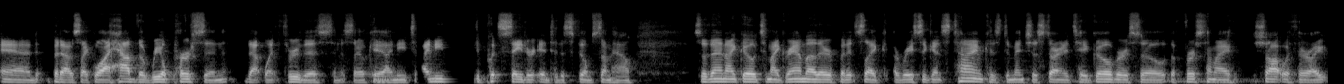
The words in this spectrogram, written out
and but I was like, well, I have the real person that went through this, and it's like, okay, I need to I need to put Sator into this film somehow. So then I go to my grandmother, but it's like a race against time because dementia is starting to take over. So the first time I shot with her, I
